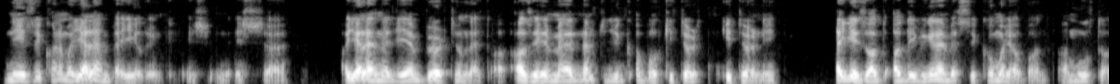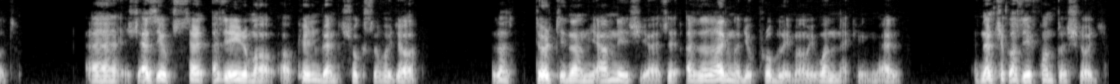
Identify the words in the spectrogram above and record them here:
nézzük, hanem a jelenbe élünk. És, és a jelen egy ilyen börtön lett azért, mert nem tudjunk abból kitör, kitörni, egész add, addig, míg nem veszük komolyabban a múltat. És ezért, ezért írom a, a könyvben sokszor, hogy a, ez a történelmi amnésia, ez, ez a legnagyobb probléma, ami van nekünk, mert ez nem csak azért fontos, hogy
